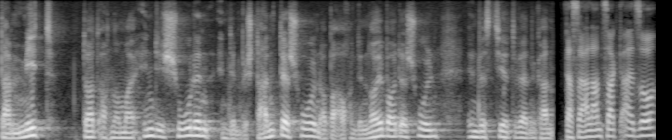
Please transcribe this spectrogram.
damit dort auch nochmal in die Schulen, in den Bestand der Schulen, aber auch in den Neubau der Schulen investiert werden kann. Das Saarland sagt also,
